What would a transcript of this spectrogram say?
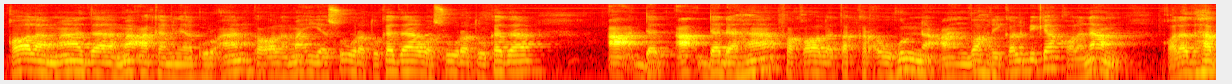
qala madza ma'aka min al-Qur'an qala ma'iya suratu kada wa suratu kada a'dad a'dadaha faqala taqra'uhunna an dhahri qalbika? Qala na'am. Qala dhhab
